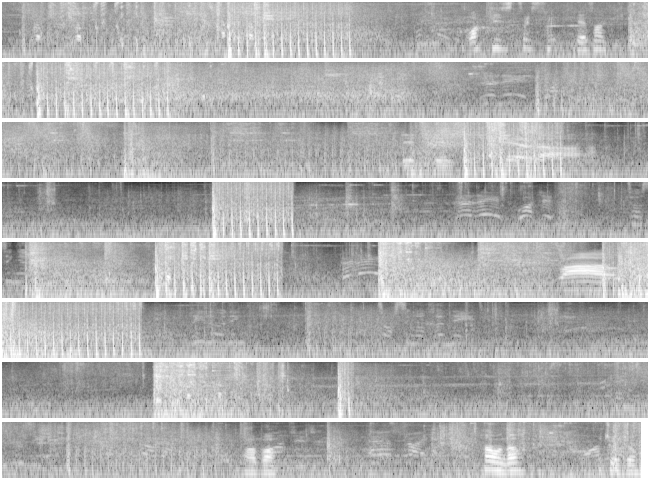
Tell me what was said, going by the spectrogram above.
와, 비슷했어. 개사기. 라. 와우. 와봐. 하나 온다. 이쪽, 이쪽.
